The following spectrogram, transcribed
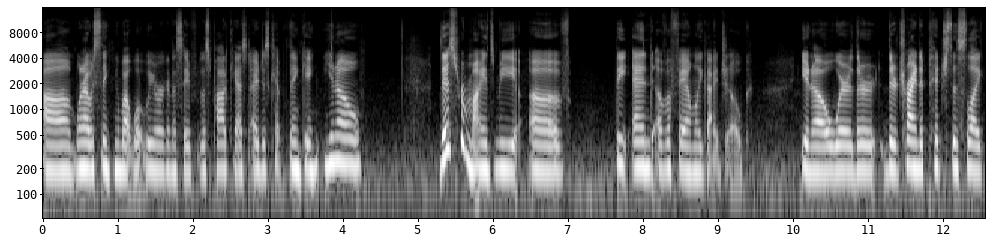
um, when I was thinking about what we were gonna say for this podcast, I just kept thinking, you know, this reminds me of the end of a Family Guy joke. You know, where they're they're trying to pitch this like,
